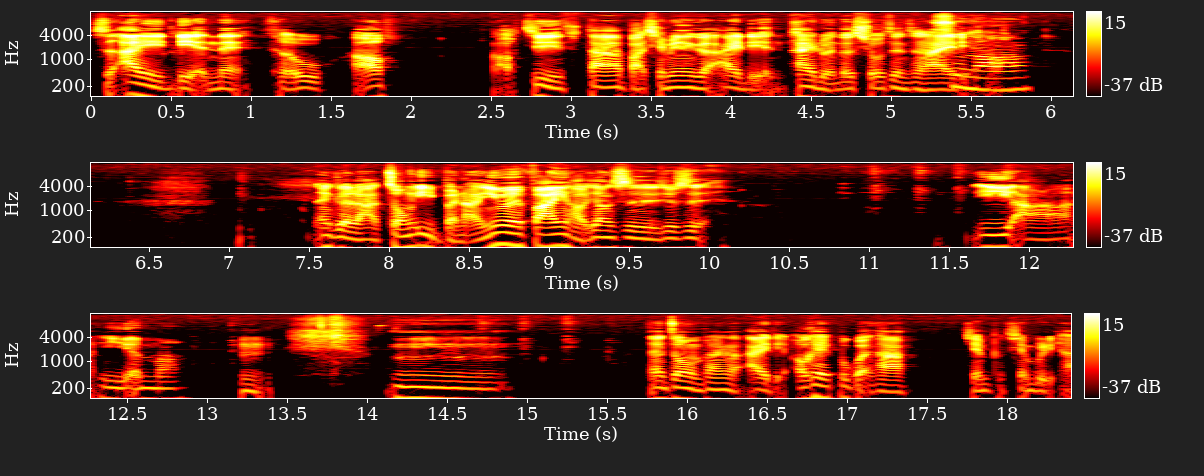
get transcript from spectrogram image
是艾莲呢？可恶！好，好，记大家把前面那个艾莲、艾伦都修正成艾莲吗？那个啦，中译本啦，因为发音好像是就是 E R E N 吗？嗯嗯，但中文翻译成爱莲。OK，不管他。先不先不理他，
